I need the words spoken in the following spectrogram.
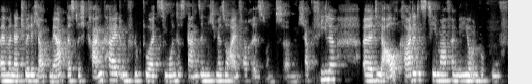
weil man natürlich auch merkt, dass durch Krankheit und Fluktuation das Ganze nicht mehr so einfach ist. Und ähm, ich habe viele äh, die auch gerade das Thema Familie und Beruf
